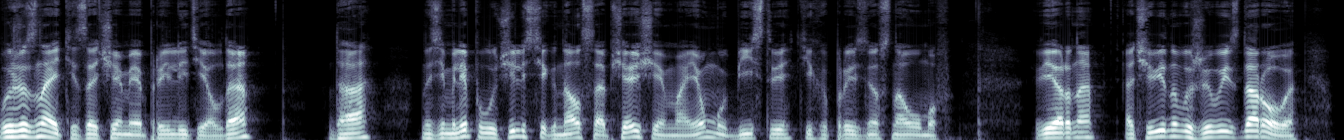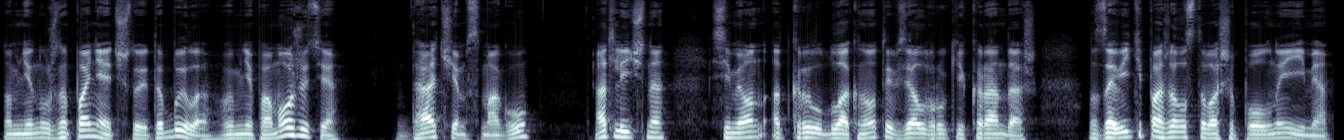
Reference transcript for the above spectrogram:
«Вы же знаете, зачем я прилетел, да?» «Да. На земле получили сигнал, сообщающий о моем убийстве», — тихо произнес Наумов. «Верно. Очевидно, вы живы и здоровы. Но мне нужно понять, что это было. Вы мне поможете?» «Да, чем смогу». «Отлично». Семен открыл блокнот и взял в руки карандаш. «Назовите, пожалуйста, ваше полное имя».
